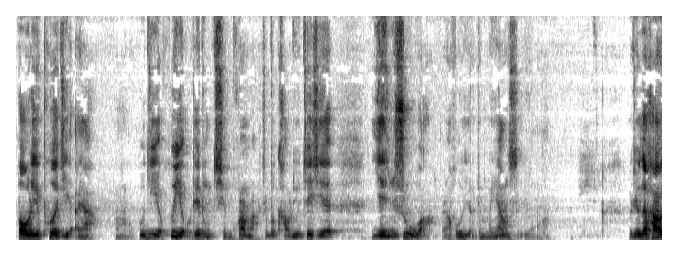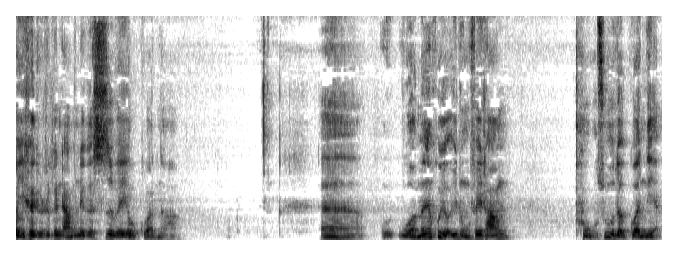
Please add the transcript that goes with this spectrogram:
暴力破解呀，啊，估计也会有这种情况吧？是不考虑这些因素啊？然后也就没让使用啊？我觉得还有一个就是跟咱们这个思维有关的哈。嗯，我我们会有一种非常朴素的观点，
